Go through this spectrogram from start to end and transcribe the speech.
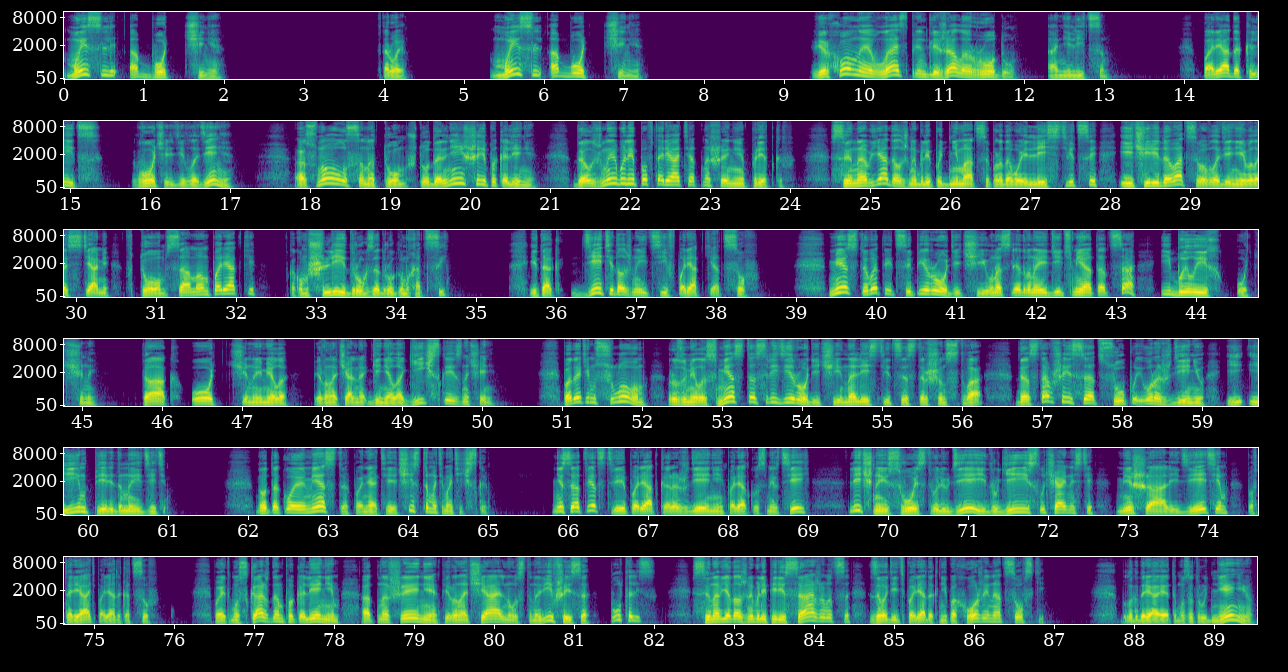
Мысль об отчине. Второе. Мысль об отчине. Верховная власть принадлежала роду, а не лицам. Порядок лиц в очереди владения основывался на том, что дальнейшие поколения должны были повторять отношения предков. Сыновья должны были подниматься по родовой лестнице и чередоваться во владении властями в том самом порядке, в каком шли друг за другом их отцы. Итак, дети должны идти в порядке отцов. Место в этой цепи родичей, унаследованное детьми от отца, и было их отчиной. Так отчина имела первоначально генеалогическое значение. Под этим словом разумелось место среди родичей на лестнице старшинства, доставшееся отцу по его рождению и им переданное детям. Но такое место – понятие чисто математическое. Несоответствие порядка рождений, порядку смертей, личные свойства людей и другие случайности мешали детям повторять порядок отцов. Поэтому с каждым поколением отношения, первоначально установившиеся, путались. Сыновья должны были пересаживаться, заводить порядок, не похожий на отцовский. Благодаря этому затруднению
